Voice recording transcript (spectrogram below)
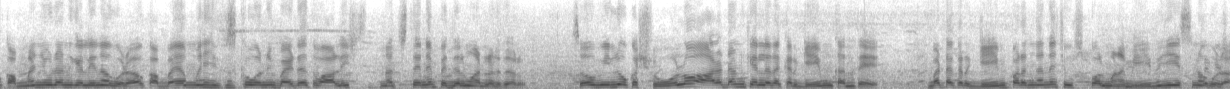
ఒక అమ్మాయిని చూడడానికి వెళ్ళినా కూడా ఒక అబ్బాయి అమ్మాయి చూసుకొని బయట వాళ్ళు నచ్చితేనే పెద్దలు మాట్లాడతారు. సో వీళ్ళు ఒక షోలో ఆడడానికి వెళ్ళారు అక్కడ గేమ్కి అంతే. బట్ అక్కడ గేమ్ పరంగానే చూసుకోవాలి మనం. ఏది చేసినా కూడా.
